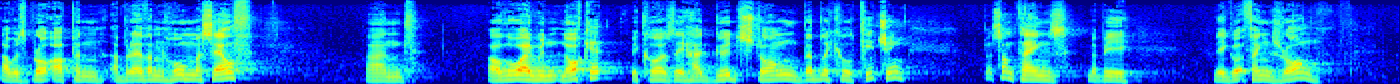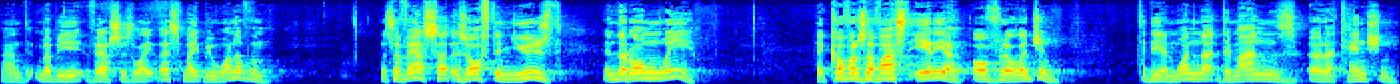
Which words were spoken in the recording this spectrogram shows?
I was brought up in a brethren home myself, and although I wouldn't knock it because they had good, strong biblical teaching, but sometimes maybe they got things wrong. And maybe verses like this might be one of them. It's a verse that is often used in the wrong way. It covers a vast area of religion today and one that demands our attention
